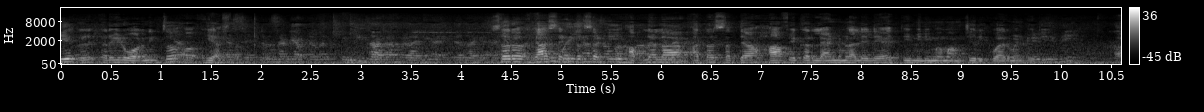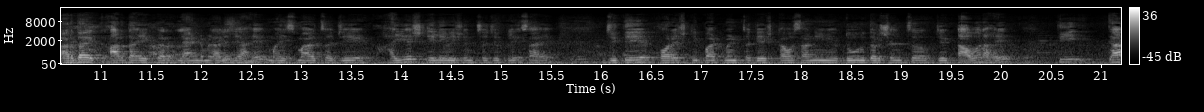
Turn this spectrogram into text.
हे रेड वॉर्निंगचं हे असतं. सेंटरसाठी आपल्याला किती जागा मिळाली आणि त्या जागेसाठी सर ह्या सेंटरसाठी आपल्याला आता सध्या हाफ एकर लँड मिळालेली आहे. ती मिनिमम आमची रिक्वायरमेंट होती. अर्धा एकर. अर्धा एकर लँड मिळालेली आहे. म्हैसमाळचं जे हायेस्ट एलिव्हेशनचं जे प्लेस आहे जिथे फॉरेस्ट डिपार्टमेंटचं गेस्ट हाऊस आणि दूरदर्शनचं जे टावर आहे ती त्या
